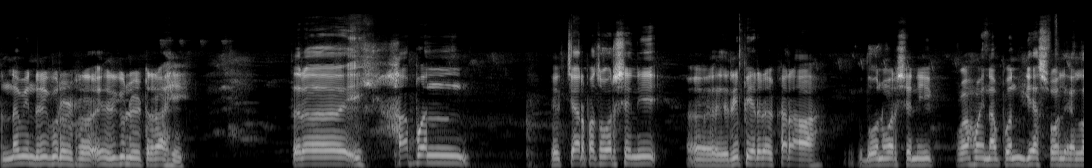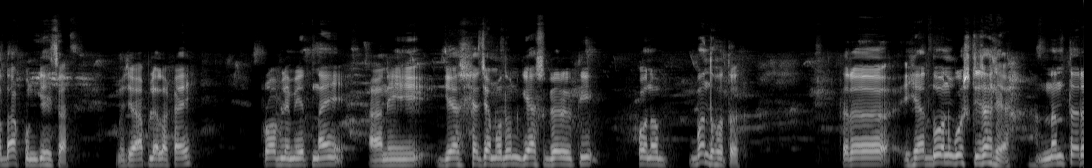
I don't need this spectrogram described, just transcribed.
नवीन रेग्युलेटर रेग्युलेटर आहे. तर हा पण एक चार पाच वर्षांनी रिपेअर करा दोन वर्षांनी का होईना पण गॅसवाल्याला दाखवून घ्यायचा. म्हणजे आपल्याला काही प्रॉब्लेम येत नाही आणि गॅस ह्याच्यामधून गॅस गळती होणं बंद होतं. तर ह्या दोन गोष्टी झाल्या. नंतर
